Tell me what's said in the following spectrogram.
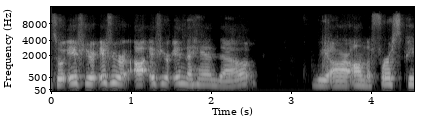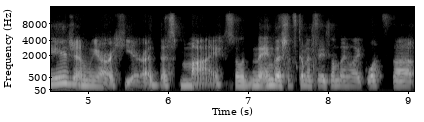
so if you're if you're uh, if you're in the handout, we are on the first page and we are here at this my. So in the English, it's going to say something like, what's the,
